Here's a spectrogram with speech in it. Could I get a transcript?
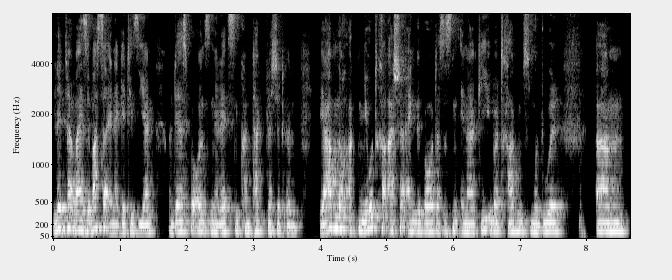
literweise Wasser energetisieren und der ist bei uns in der letzten Kontaktfläche drin. Wir haben noch Agniotra-Asche eingebaut, das ist ein Energieübertragungsmodul. Ähm,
